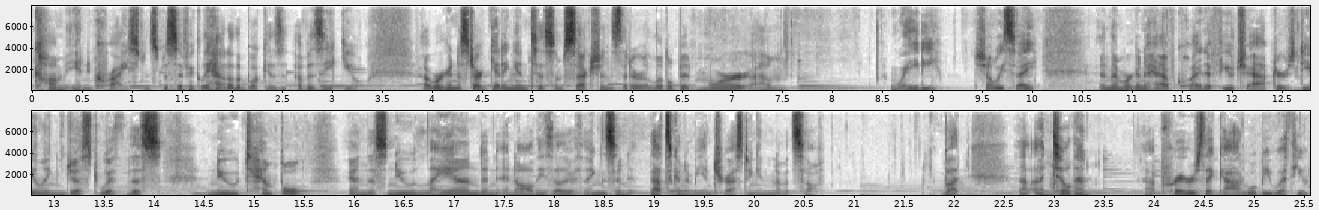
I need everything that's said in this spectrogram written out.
come in Christ, and specifically out of the book of Ezekiel. Uh, we're going to start getting into some sections that are a little bit more um, weighty, shall we say? And then we're going to have quite a few chapters dealing just with this new temple and this new land and, and all these other things. And that's going to be interesting in and of itself. But uh, until then, uh, prayers that God will be with you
